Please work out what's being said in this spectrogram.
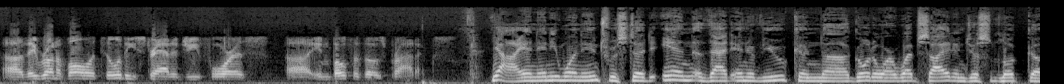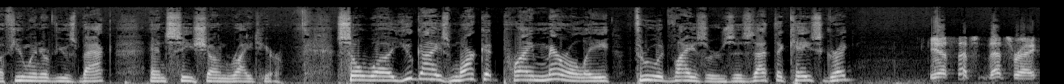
Uh, they run a volatility strategy for us uh, in both of those products. Yeah, and anyone interested in that interview can uh, go to our website and just look a few interviews back and see Sean Wright here. So uh, you guys market primarily through advisors. Is that the case, Greg? Yes, that's that's right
